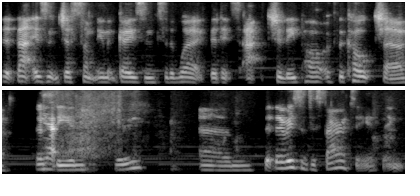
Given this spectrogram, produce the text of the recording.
that that isn't just something that goes into the work that it's actually part of the culture of yeah. the industry um, but there is a disparity i think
